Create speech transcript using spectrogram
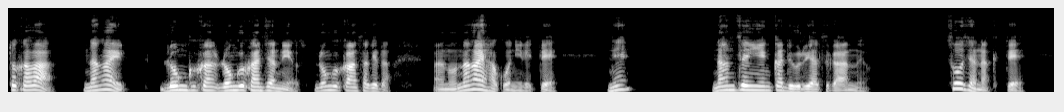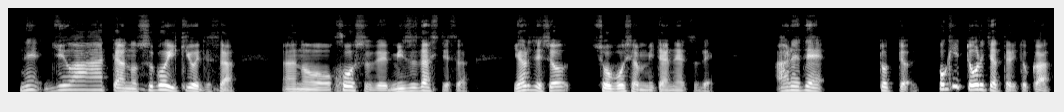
とかは、長い、ロング缶、ロング缶じゃねえよ。ロング缶酒だ。あの、長い箱に入れて、ね、何千円かで売るやつがあるのよ。そうじゃなくて、ね、じわーってあの、すごい勢いでさ、あの、ホースで水出してさ、やるでしょ？消防車みたいなやつで。あれで、取って、ポキッと折れちゃったりとか、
